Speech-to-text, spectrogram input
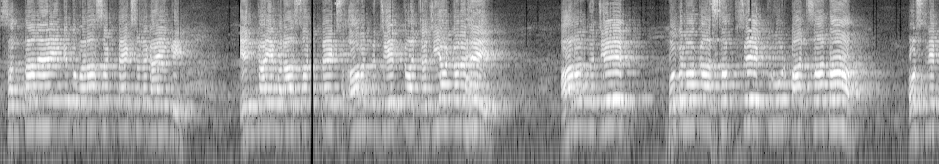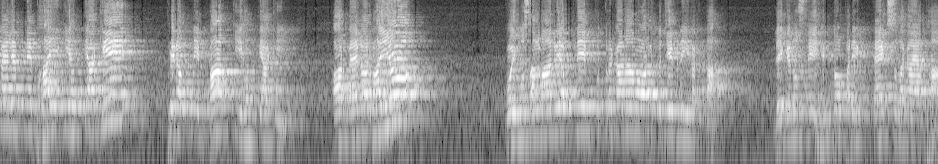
सत्ता में आएँगे तो वरासत टैक्स लगाएँगे। इनका ये वरासत टैक्स औरंगज़ेब का जजिया कर है। औरंगज़ेब मुगलों का सबसे क्रूर बादशाह था। उसने पहले अपने भाई की हत्या की, फिर अपने बाप की हत्या की। और बहन और भाइयों, कोई मुसलमान भी अपने पुत्र का नाम औरंगज़ेब नहीं रखता। लेकिन उसने हिंदुओं पर एक टैक्स लगाया था।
